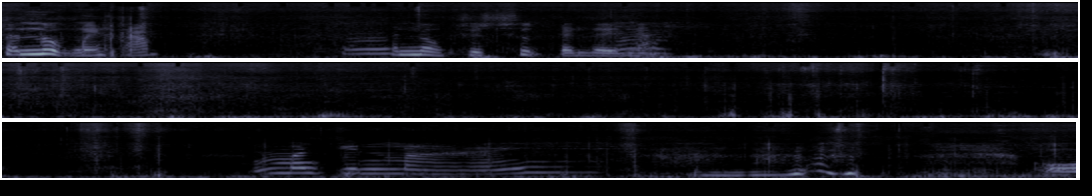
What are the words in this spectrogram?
สนุกไหมครับ สนุกสุดๆไปเลยนะ มันกินไหม โอ้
